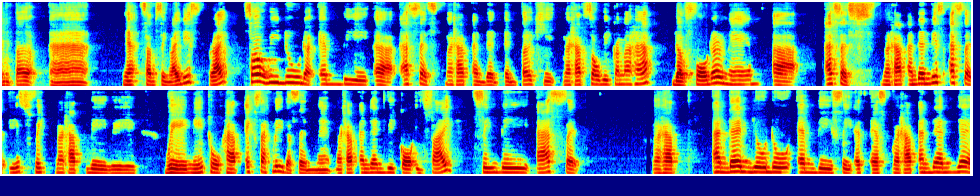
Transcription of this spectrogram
enter อ่าเนี่ย something like this right so we do the md uh, assets นะครับ and then enter key นะครับ so we gonna have the folder name uh, assets นะครับ and then this asset is fixed นะครับ we we we need to have exactly the same name นะครับ and then we go inside cd asset นะครับ and then you do md css นะครับ and then yeah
